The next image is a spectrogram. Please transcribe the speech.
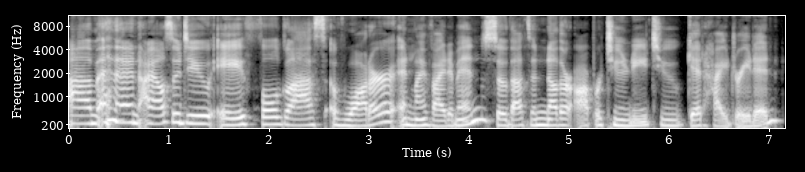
Um, and then I also do a full glass of water and my vitamins. So, that's another opportunity to get hydrated.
